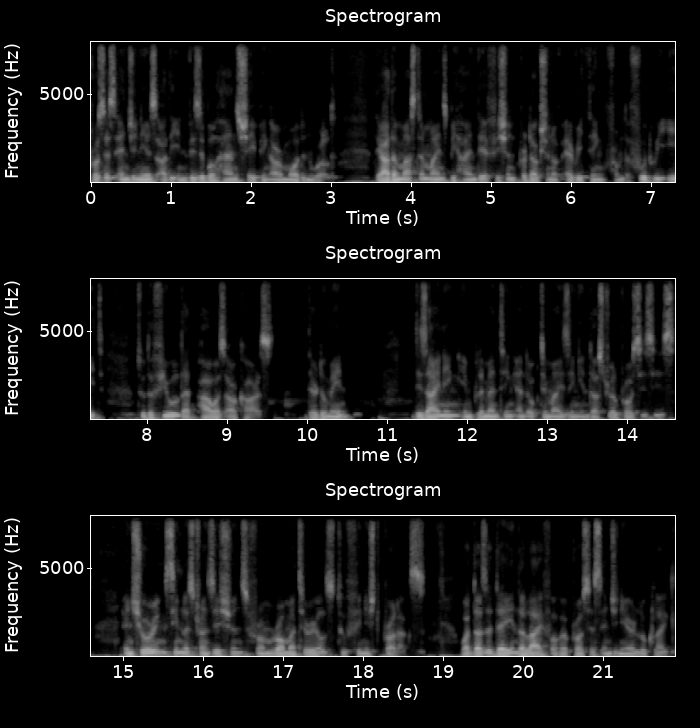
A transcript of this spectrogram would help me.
Process engineers are the invisible hands shaping our modern world. They are the masterminds behind the efficient production of everything from the food we eat to the fuel that powers our cars. Their domain? Designing, implementing, and optimizing industrial processes, ensuring seamless transitions from raw materials to finished products. What does a day in the life of a process engineer look like?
